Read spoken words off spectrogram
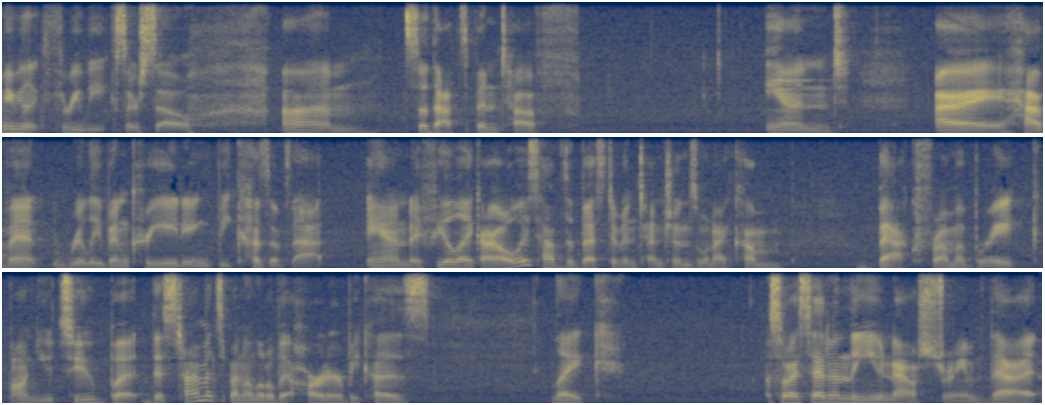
maybe like three weeks or so. Um, so that's been tough. And I haven't really been creating because of that. And I feel like I always have the best of intentions when I come back from a break on YouTube, but this time it's been a little bit harder because, like, so I said in the YouNow stream that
